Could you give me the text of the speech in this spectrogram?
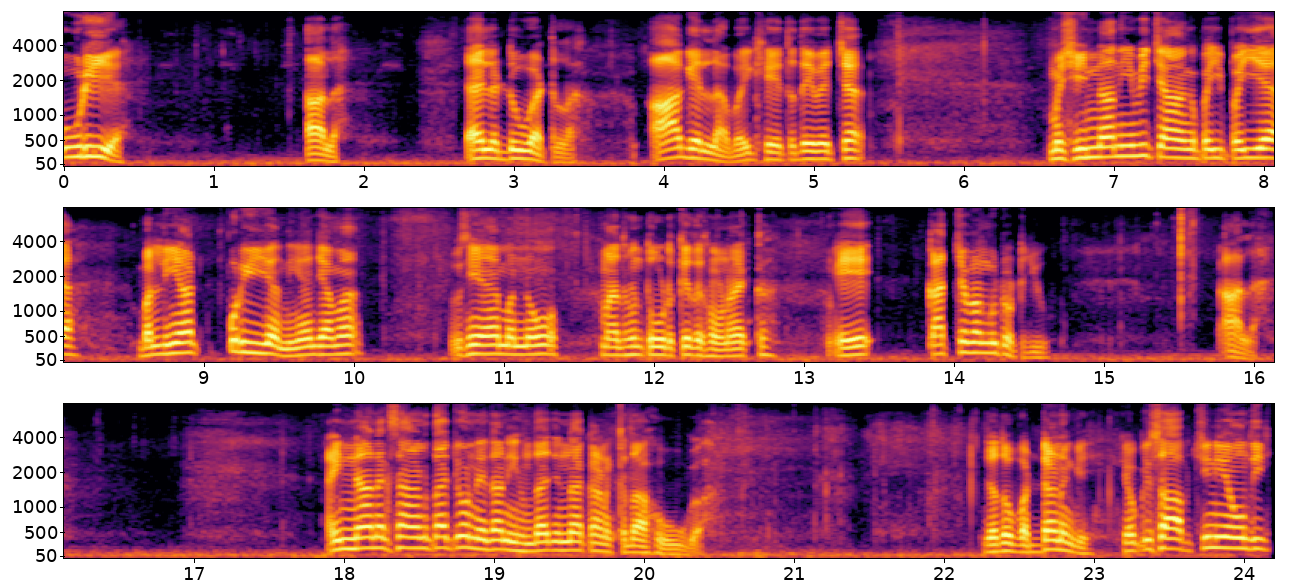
ਪੂਰੀ ਹੈ ਆ ਲੈ, ਇਹ ਲੱਡੂ ਵੱਟ ਲਾ। ਆ ਗਿੱਲ ਆ ਬਾਈ ਖੇਤ ਦੇ ਵਿੱਚ। ਮਸ਼ੀਨਾਂ ਦੀ ਵੀ ਚਾਂਗ ਪਈ ਪਈ ਆ ਬੱਲੀਆਂ ਭੁਰੀ ਜਾਂਦੀਆਂ ਜਾਵਾਂ। ਤੁਸੀਂ ਐ ਮੰਨੋ, ਮੈਂ ਤੁਹਾਨੂੰ ਤੋੜ ਕੇ ਦਿਖਾਉਣਾ ਇੱਕ। ਇਹ ਕੱਚ ਵਾਂਗੂ ਟੁੱਟ ਜੂ। ਆ ਲੈ। ਇੰਨਾ ਨੁਕਸਾਨ ਤਾਂ ਝੋਨੇ ਦਾ ਨਹੀਂ ਹੁੰਦਾ ਜਿੰਨਾ ਕਣਕ ਦਾ ਹੋਊਗਾ। ਜਦੋਂ ਵੱਢਣਗੇ, ਕਿਉਂਕਿ ਹਿਸਾਬ 'ਚ ਹੀ ਨਹੀਂ ਆਉਂਦੀ।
